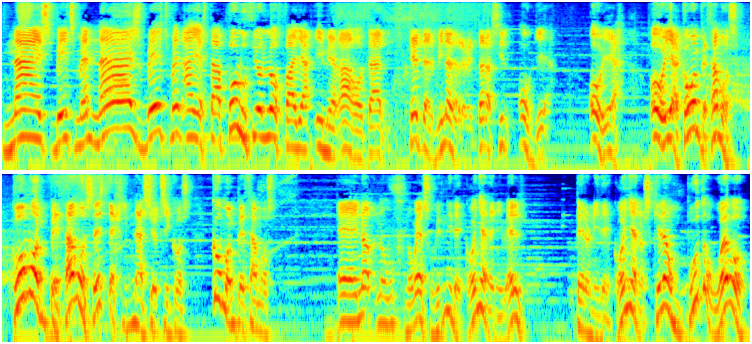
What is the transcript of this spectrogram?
Nice, bitchman, nice, bitchman. Ahí está, polución lo falla y mega agotar, que termina de reventar así. Oh, yeah, oh, yeah, oh, yeah. ¿Cómo empezamos? ¿Cómo empezamos este gimnasio, chicos? ¿Cómo empezamos? Eh, no, no, no voy a subir ni de coña de nivel. Pero ni de coña, nos queda un puto huevo.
